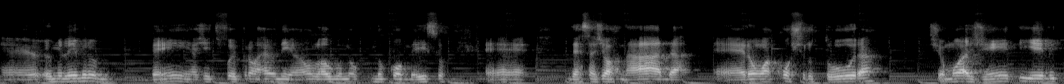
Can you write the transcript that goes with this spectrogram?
É, eu me lembro bem, a gente foi para uma reunião logo no, no começo é, dessa jornada, é, era uma construtora, chamou a gente e ele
